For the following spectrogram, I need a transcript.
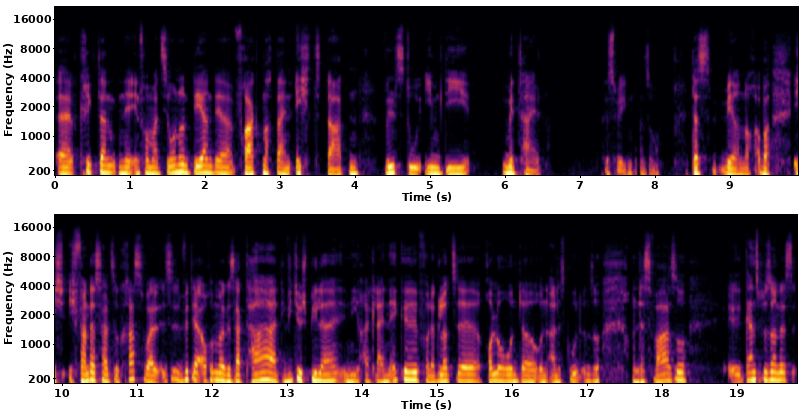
äh, kriegt dann eine Information und der und der fragt nach deinen Echtdaten, willst du ihm die mitteilen? Deswegen, also das wäre noch, aber ich, ich fand das halt so krass, weil es wird ja auch immer gesagt, ha, die Videospieler in ihrer kleinen Ecke vor der Glotze, Rolle runter und alles gut und so. Und das war so äh, ganz besonders,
